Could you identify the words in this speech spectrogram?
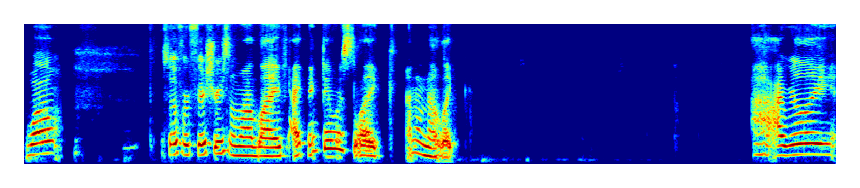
Well, so for fisheries and wildlife, I think there was like I don't know, like I really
